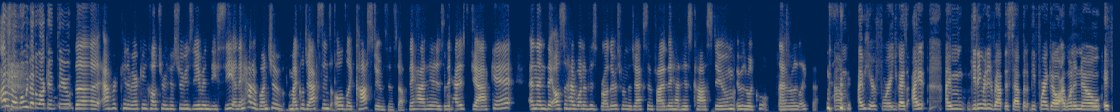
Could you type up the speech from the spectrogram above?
I don't know what we about to walk into. the African American Culture and History Museum in DC, and they had a bunch of Michael Jackson's old like costumes and stuff. They had his, they had his jacket, and then they also had one of his brothers from the Jackson Five. They had his costume. It was really cool. I really liked that. Um, I'm here for it, you guys. I I'm getting ready to wrap this up, but before I go, I want to know if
